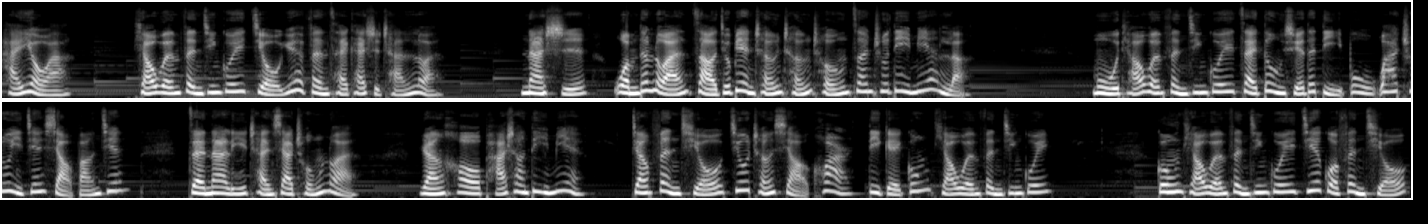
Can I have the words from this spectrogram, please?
还有啊，条纹粪金龟九月份才开始产卵，那时我们的卵早就变成成虫钻出地面了。”母条纹粪金龟在洞穴的底部挖出一间小房间，在那里产下虫卵，然后爬上地面，将粪球揪成小块递给公条纹粪金龟。公条纹粪金龟接过粪球，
